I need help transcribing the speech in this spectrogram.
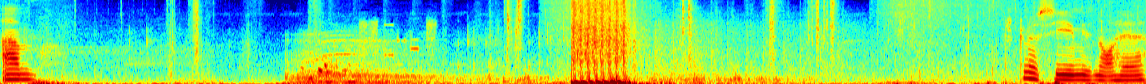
Um. Just gonna assume he's not here.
